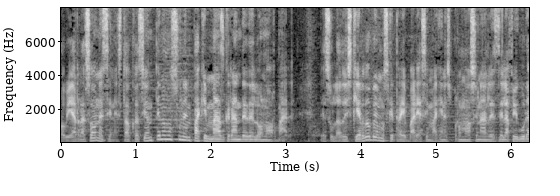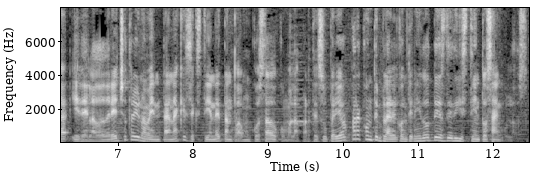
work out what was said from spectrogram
Por obvias razones, en esta ocasión tenemos un empaque más grande de lo normal. De su lado izquierdo vemos que trae varias imágenes promocionales de la figura y del lado derecho trae una ventana que se extiende tanto a un costado como a la parte superior para contemplar el contenido desde distintos ángulos.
